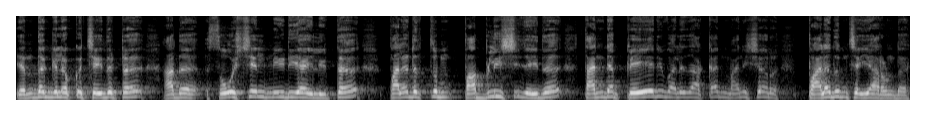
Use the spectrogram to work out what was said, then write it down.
എന്തെങ്കിലുമൊക്കെ ചെയ്തിട്ട് അത് സോഷ്യൽ മീഡിയയിലിട്ട് പലയിടത്തും പബ്ലിഷ് ചെയ്ത് തന്റെ പേര് വലുതാക്കാൻ മനുഷ്യർ പലതും ചെയ്യാറുണ്ട്.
